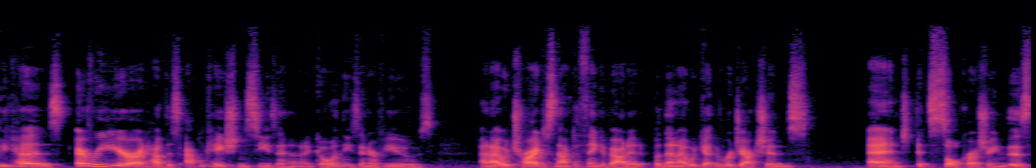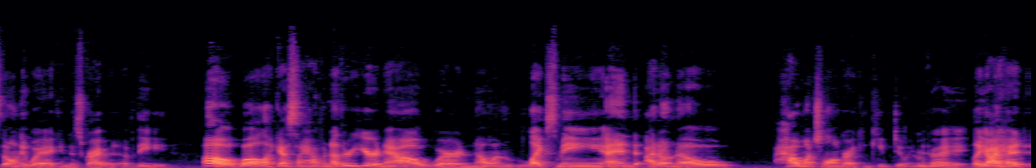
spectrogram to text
because every year I'd have this application season and I'd go in these interviews and I would try just not to think about it, but then I would get the rejections and it's soul crushing is the only way i can describe it of the oh well i guess i have another year now where no one likes me and i don't know how much longer i can keep doing it. Right. like yeah. i had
